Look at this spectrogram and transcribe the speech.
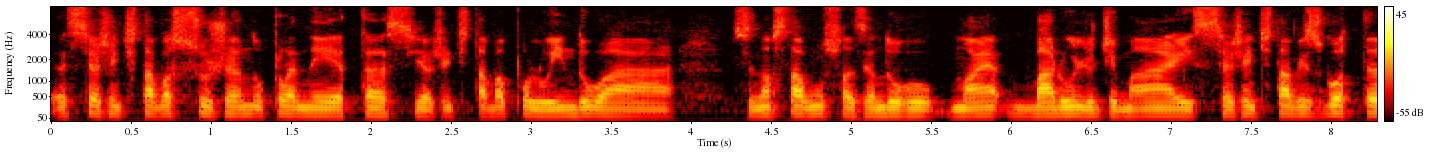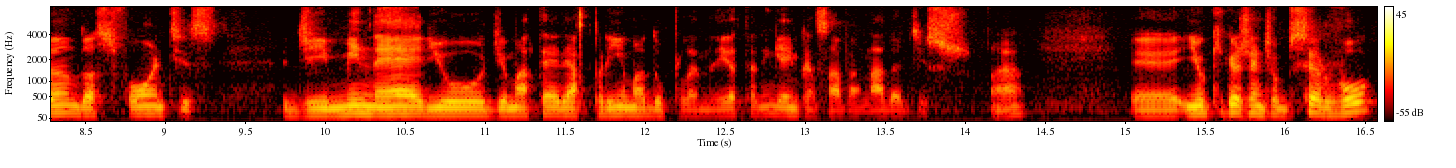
eh, se a gente estava sujando o planeta, se a gente estava poluindo o ar, se nós estávamos fazendo barulho demais, se a gente estava esgotando as fontes de minério, de matéria-prima do planeta. Ninguém pensava nada disso. Né? É, e o que, que a gente observou?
